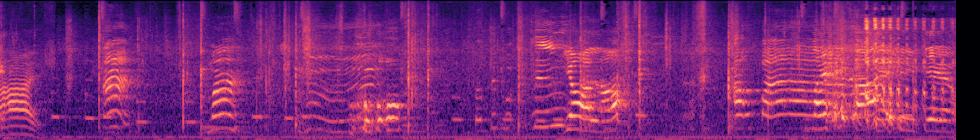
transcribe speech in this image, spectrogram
ได้อะมาโอ้โหหย่อนเหรอเอาไปไม่ใช่เกม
